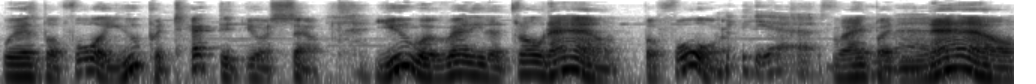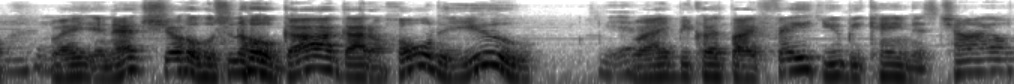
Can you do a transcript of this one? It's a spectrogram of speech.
Whereas before you protected yourself, you were ready to throw down before Yes. right? But now, Mhm. right, and that shows no, God got a hold of you, Yeah. right? Because by faith you became his child,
